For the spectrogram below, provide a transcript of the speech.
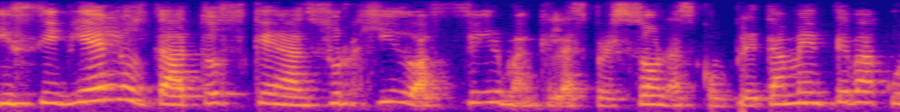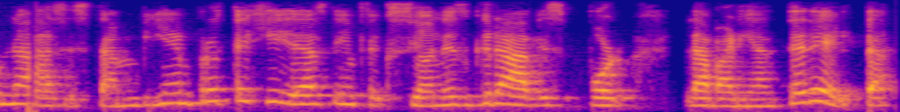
Y si bien los datos que han surgido afirman que las personas completamente vacunadas están bien protegidas de infecciones graves por la variante Delta,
